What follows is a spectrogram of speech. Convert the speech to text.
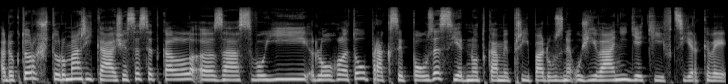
A doktor Šturma říká, že se setkal e, za svojí dlouholetou praxi pouze s jednotkami případů zneužívání dětí v církvi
